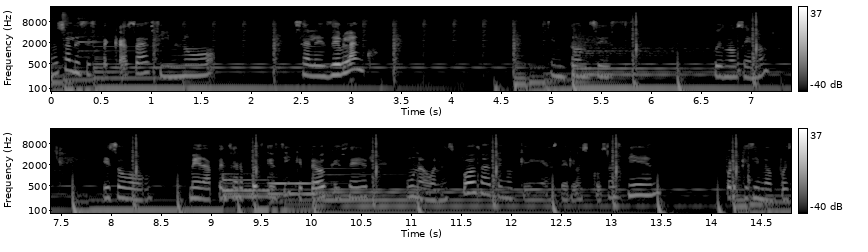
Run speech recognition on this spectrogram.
no sales de esta casa si no sales de blanco. Entonces, pues no sé, ¿no? Eso me da a pensar pues que sí, que tengo que ser una buena esposa, tengo que hacer las cosas bien, porque si no, pues,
